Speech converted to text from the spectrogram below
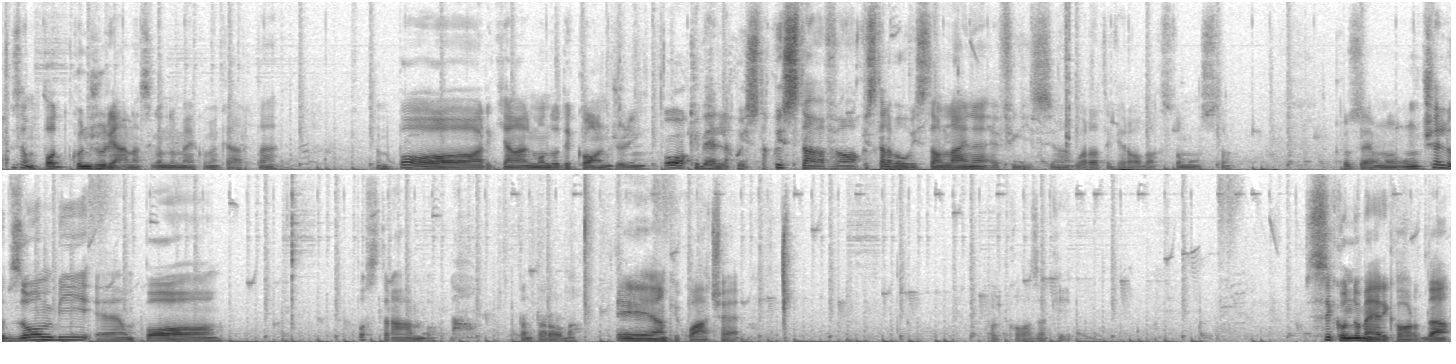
Questa è un po' congiuriana secondo me come carta, eh. Un po' richiama il mondo The Conjuring. Oh, che bella questa. Questa, oh, questa l'avevo vista online, è fighissima. Guardate che roba, sto mostro. Cos'è? Un, un, uccello zombie è un po'... Un po' strambo. No, tanta roba. E anche qua c'è qualcosa che secondo me ricorda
